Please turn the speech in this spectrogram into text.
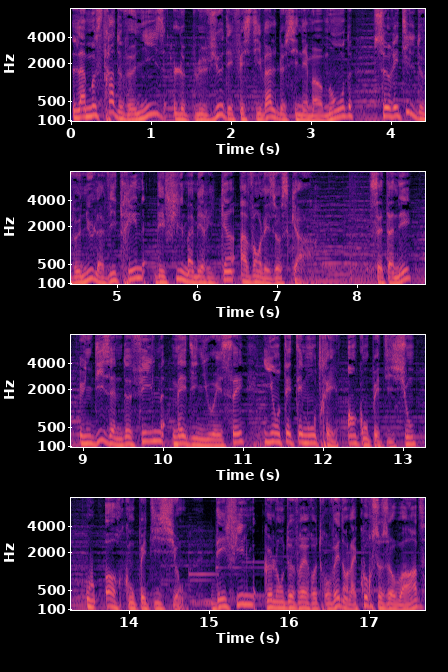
La Mostra de Venise, le plus vieux des festivals de cinéma au monde, serait-il devenu la vitrine des films américains avant les Oscars? Cette année, une dizaine de films made in USA y ont été montrés en compétition ou hors compétition. Des films que l'on devrait retrouver dans la course aux Awards,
